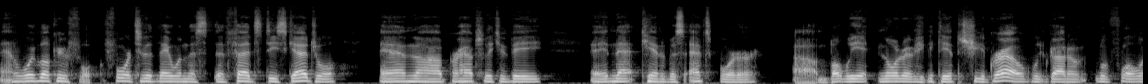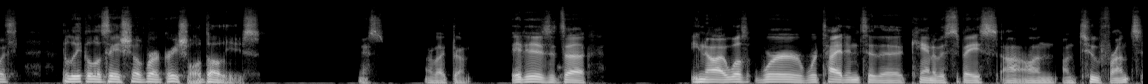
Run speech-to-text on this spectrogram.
and we're looking for, forward to the day when this, the feds deschedule, and uh, perhaps we can be a net cannabis exporter. Um, but we, in order to get the industry to grow, we've got to move forward with the legalization of recreational adult use. Yes, I like that. It is. It's a. You know, I will. We're we're tied into the cannabis space uh, on on two fronts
